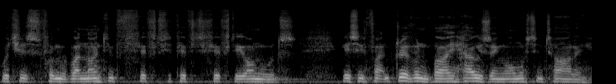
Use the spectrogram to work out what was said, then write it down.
which is from about 1950 50, 50 onwards, is in fact driven by housing almost entirely.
